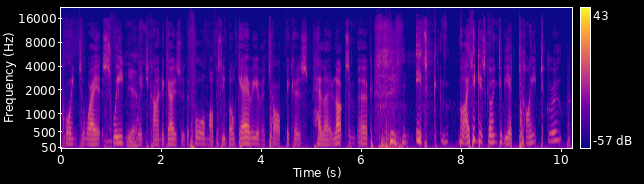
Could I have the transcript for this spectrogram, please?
point away at Sweden, yeah. which kind of goes with the form. Obviously, Bulgaria at top because hello Luxembourg. it's, well, I think it's going to be a tight group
